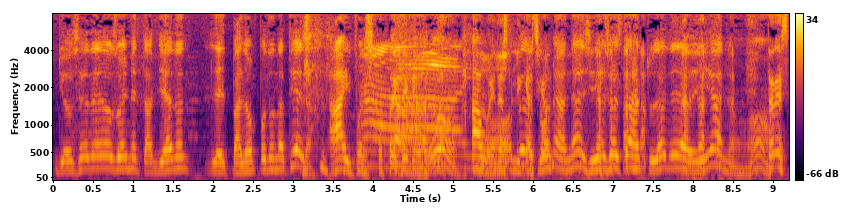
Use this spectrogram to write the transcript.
yo cerré los ojos y me cambiaron el balón por una tierra. Ay, por eso fue que quedó. Ay. Ah, buena No, explicación. pero ¿cómo me van a decir eso a estas alturas de la vida? No. Tres,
